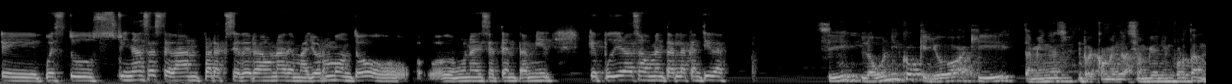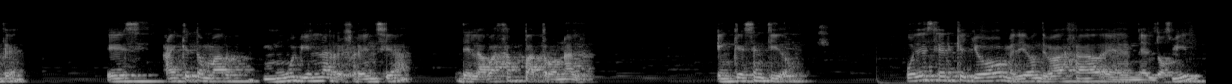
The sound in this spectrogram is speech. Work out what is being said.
eh, pues tus finanzas te dan para acceder a una de mayor monto o, una de 70 mil, que pudieras aumentar la cantidad. Sí, lo único que yo aquí también es recomendación bien importante, es hay que tomar muy bien la referencia de la baja patronal. ¿En qué sentido? Puede ser que yo me dieron de baja en el 2000.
